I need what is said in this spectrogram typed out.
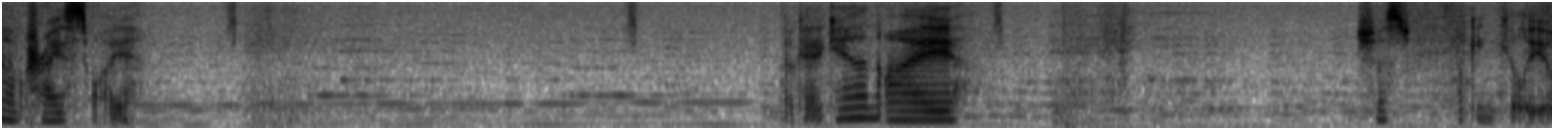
Oh Christ, why? Okay, can I... just fucking kill you?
